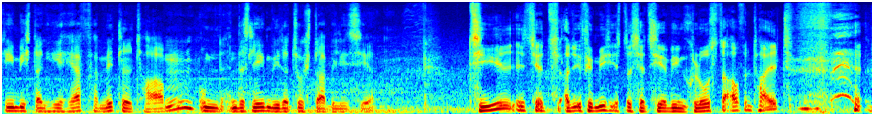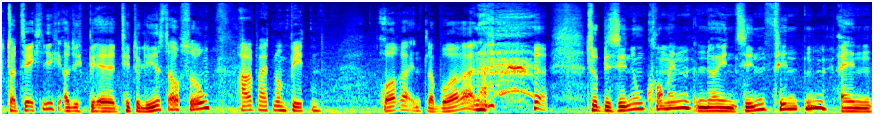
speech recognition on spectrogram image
die mich dann hierher vermittelt haben, um das Leben wieder zu stabilisieren. Ziel ist jetzt, also für mich ist das jetzt hier wie ein Klosteraufenthalt. Tatsächlich, also ich äh, tituliere es auch so. Arbeiten und beten. Ora et labora. Zur Besinnung kommen, einen neuen Sinn finden, ein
